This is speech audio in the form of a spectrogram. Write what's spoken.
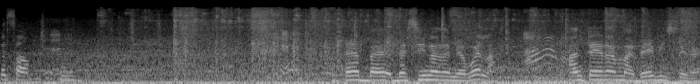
What's up? È be- vecina di mia abuela. Antes era my babysitter.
